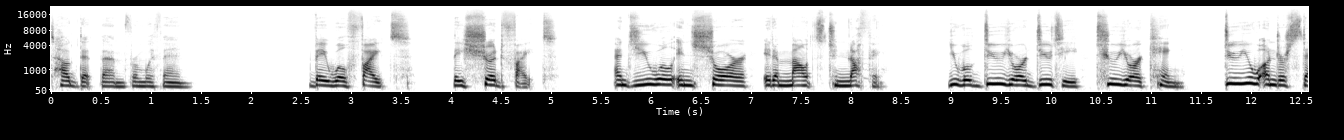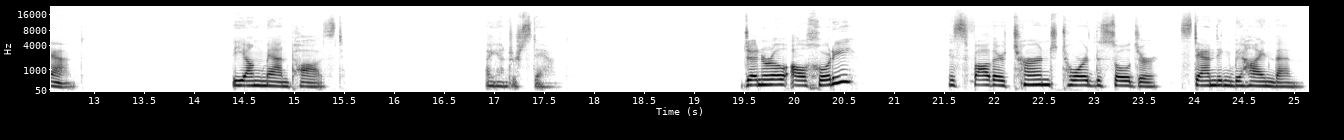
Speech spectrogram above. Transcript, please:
tugged at them from within. They will fight. They should fight. And you will ensure it amounts to nothing. You will do your duty to your king. Do you understand? The young man paused. I understand. General Al Khoury? His father turned toward the soldier, standing behind them.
